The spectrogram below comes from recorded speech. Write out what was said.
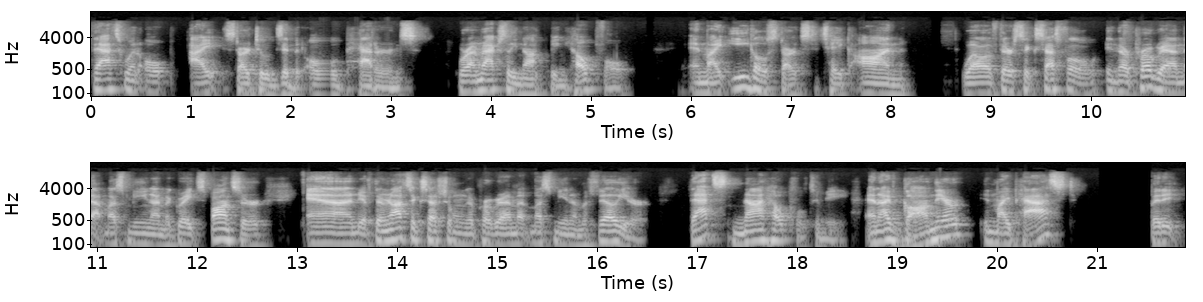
that's when old, I start to exhibit old patterns where I'm actually not being helpful. And my ego starts to take on, well, if they're successful in their program, that must mean I'm a great sponsor. And if they're not successful in their program, it must mean I'm a failure. That's not helpful to me. And I've gone there in my past, but it,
